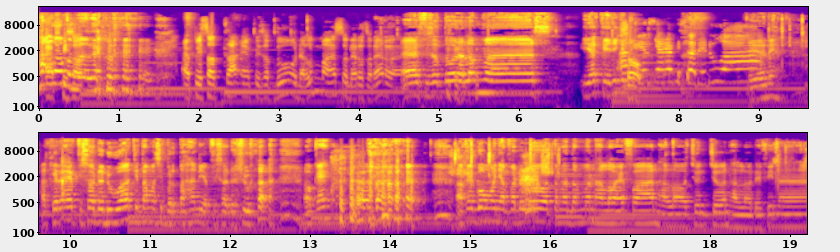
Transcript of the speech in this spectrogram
Halo Episode- kembali. Episode episode 2 udah lemas, saudara-saudara. Episode 2 udah lemes. Iya kayaknya kita Akhirnya episode 2. Iya nih. Akhirnya episode 2 kita masih bertahan di episode 2. Oke. Oke, gue mau nyapa dulu teman-teman. Halo Evan, halo Cuncun, halo Devina.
